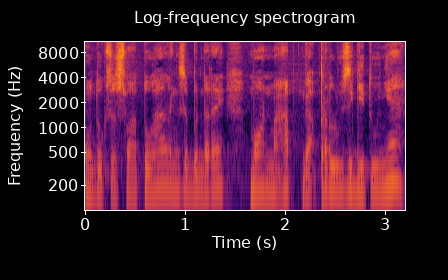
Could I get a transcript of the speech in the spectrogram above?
untuk sesuatu hal yang sebenarnya mohon maaf nggak perlu segitunya?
